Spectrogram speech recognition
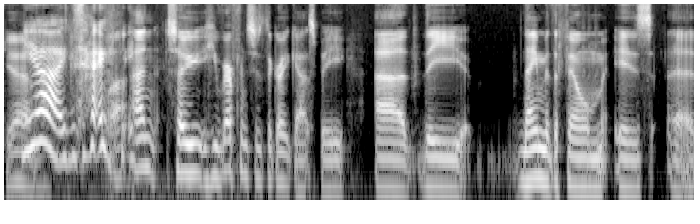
Yeah, exactly. Well, and so he references The Great Gatsby. Uh, the name of the film is uh,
